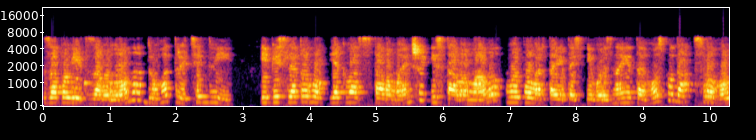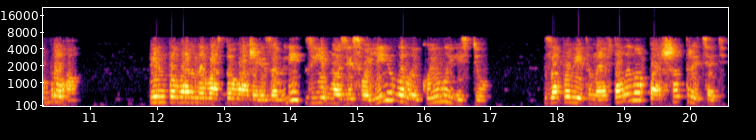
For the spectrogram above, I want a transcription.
Заповіт Заволона 2.32 і після того, як вас стало менше і стало мало, ви повертаєтесь і визнаєте Господа свого Бога. Він поверне вас до вашої землі згідно зі своєю великою милістю. Заповіт Нефталима перша 30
